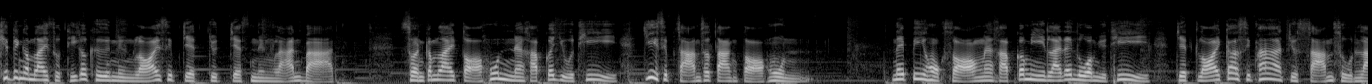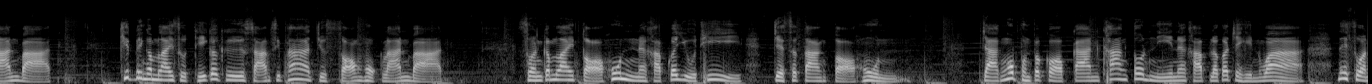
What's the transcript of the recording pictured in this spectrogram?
คิดเป็นกำไรสุทธิก็คือ 117.71 ล้านบาท ส่วนกำไรต่อหุ้นนะครับก็อยู่ที่ 23 สตางค์ต่อหุ้น ในปี 62 นะครับก็มีรายได้รวมอยู่ที่ 795.30 ล้านบาท คิดเป็นกำไรสุทธิก็คือ 35.26 ล้านบาท ส่วนกำไรต่อหุ้นนะครับก็อยู่ที่ 7 สตางค์ต่อหุ้น จากงบผลประกอบการข้างต้นนี้นะครับแล้วก็จะเห็นว่าในส่วน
